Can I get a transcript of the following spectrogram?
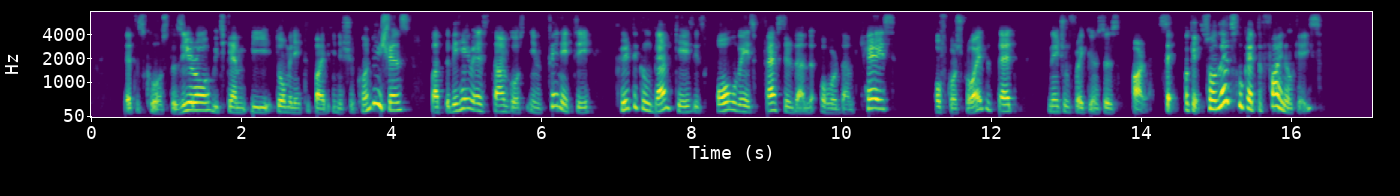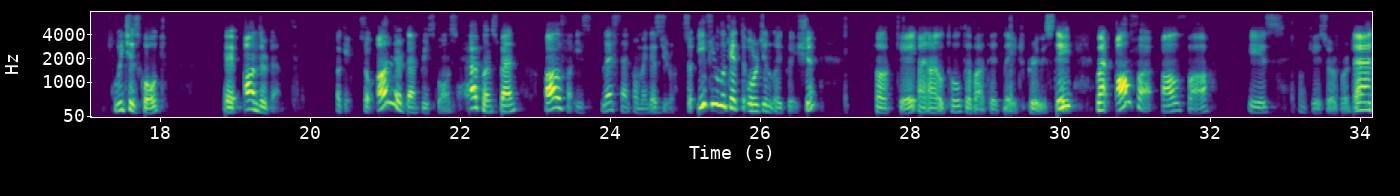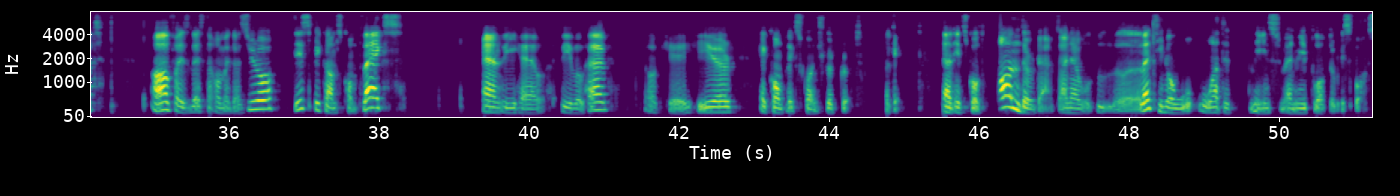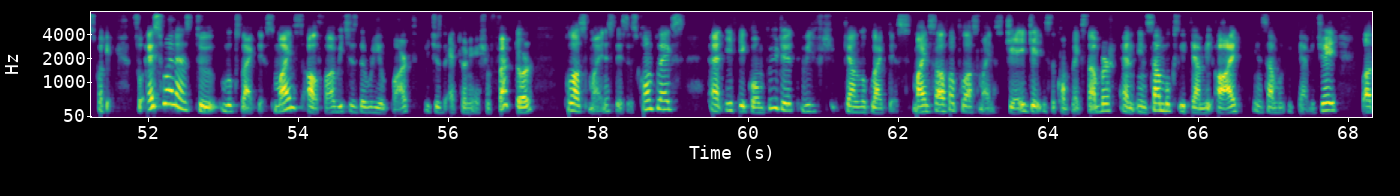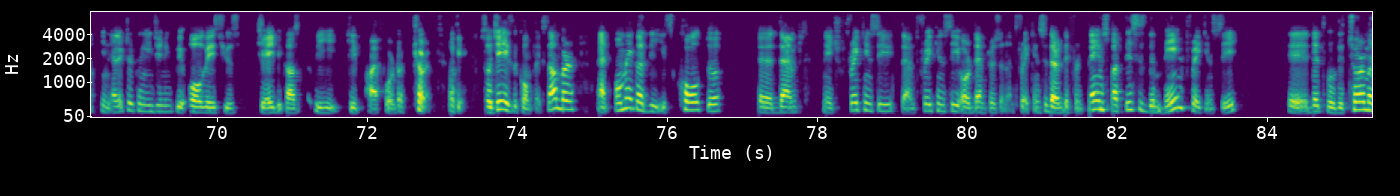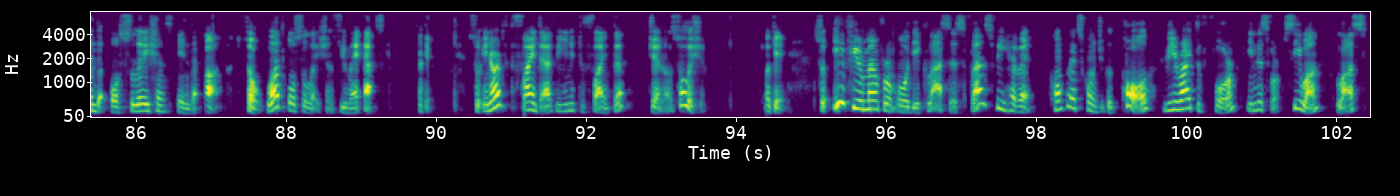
that is close to zero, which can be dominated by the initial conditions, but the behavior as time goes to infinity, critical damped case is always faster than the overdamped case, of course, provided that natural frequencies are same. Okay, so let's look at the final case, which is called uh, underdamped. Okay, so underdamped response happens when alpha is less than omega 0. So if you look at the original equation, okay, and I'll talk about it later previously, when alpha alpha is, okay, sorry for that, alpha is less than omega 0, this becomes complex, and we have, we will have, okay, here, a complex conjugate root. Okay, and it's called underdamped, and I will uh, let you know what it means when we plot the response. Okay, so S1 S2 looks like this. Minus alpha, which is the real part, which is the attenuation factor, plus minus, this is complex. And if we compute it, we can look like this. Minus alpha plus minus j. j is the complex number. And in some books, it can be i. In some books, it can be j. But in electrical engineering, we always use j because we keep i for the current. Okay, so j is the complex number. And omega d is called the uh, damped natural frequency, damped frequency, or damped resonant frequency. There are different names, but this is the main frequency uh, that will determine the oscillations in the output. So what oscillations you may ask? So in order to find that, we need to find the general solution. Okay, so if you remember from OD classes, once we have a complex conjugate pole, we write the form in this form, C1 plus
